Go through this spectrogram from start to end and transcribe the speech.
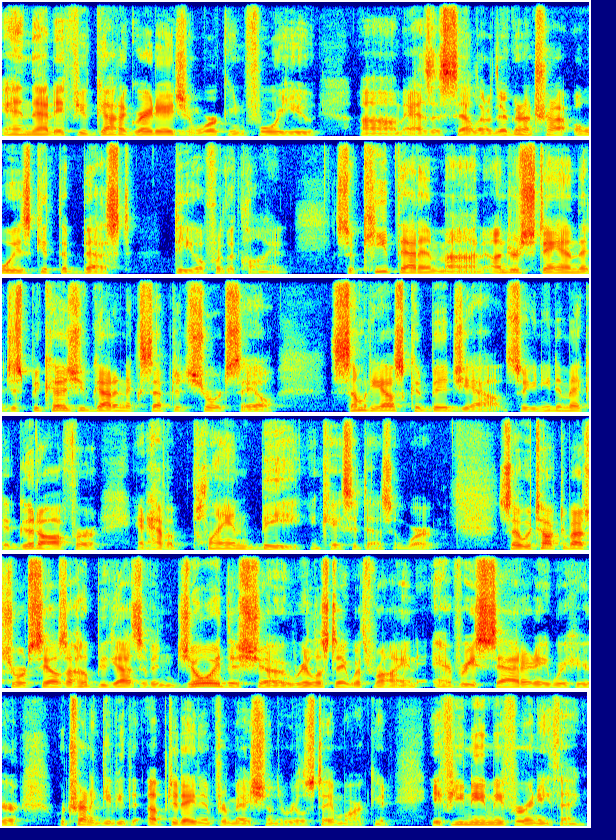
And that if you've got a great agent working for you um, as a seller, they're going to try always get the best deal for the client. So keep that in mind. Understand that just because you've got an accepted short sale somebody else could bid you out. So you need to make a good offer and have a plan B in case it doesn't work. So we talked about short sales. I hope you guys have enjoyed this show, Real Estate with Ryan. Every Saturday we're here. We're trying to give you the up to date information on the real estate market. If you need me for anything,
